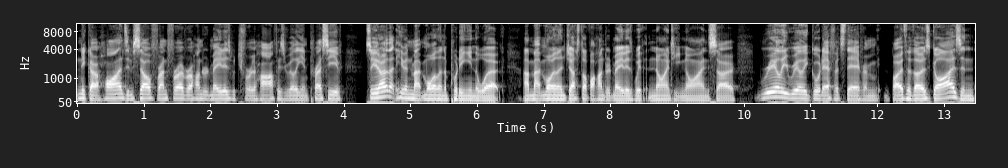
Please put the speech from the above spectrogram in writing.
Nicho Hynes himself ran for over 100 metres, which for a half is really impressive. So you know that him and Matt Moylan are putting in the work. Uh, Matt Moylan just off 100 metres with 99. So really, really good efforts there from both of those guys. And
